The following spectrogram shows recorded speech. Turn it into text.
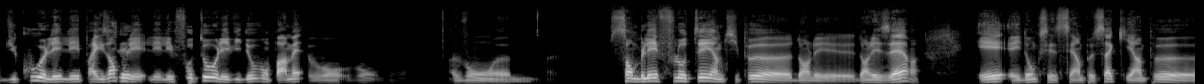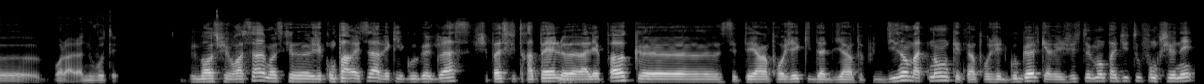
du coup, les, les par exemple, les, les, photos, les vidéos vont permettre, vont, vont, vont sembler flotter un petit peu dans les dans les airs. Et, et donc, c'est un peu ça qui est un peu voilà la nouveauté. Bon, on suivra ça. Moi, ce que j'ai comparé ça avec les Google Glass. Je sais pas si tu te rappelles, mmh. à l'époque, c'était un projet qui date d'il y a un peu plus de 10 ans maintenant, qui était un projet de Google qui avait justement pas du tout fonctionné.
